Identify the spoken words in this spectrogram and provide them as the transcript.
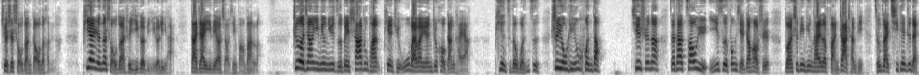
确实手段高得很呐，骗人的手段是一个比一个厉害，大家一定要小心防范了。浙江一名女子被杀猪盘骗取五百万元之后，感慨呀：“骗子的文字是有灵魂的。”其实呢，在他遭遇疑似风险账号时，短视频平台的反诈产品曾在七天之内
